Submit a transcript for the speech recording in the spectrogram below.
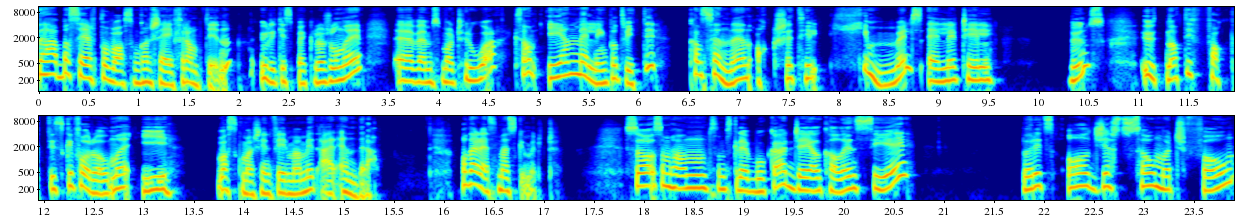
det er basert på hva som kan skje i framtiden. Ulike spekulasjoner, eh, hvem som har troa. Én melding på Twitter kan sende en aksje til himmels eller til bunns, uten at de faktiske forholdene i vaskemaskinfirmaet mitt er endra. Og det er det som er skummelt. Så som han som skrev boka, JL Collins, sier But it's all just so much foam,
